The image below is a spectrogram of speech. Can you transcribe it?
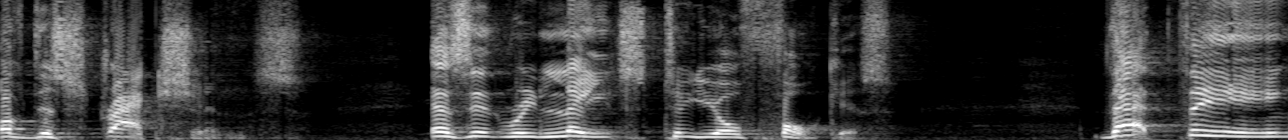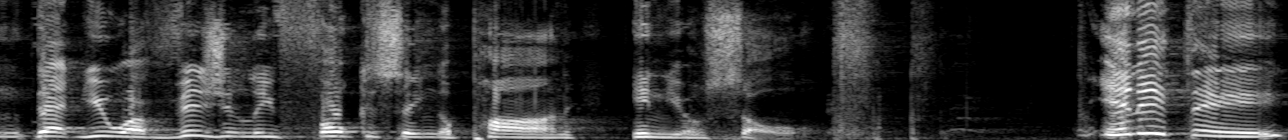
of distractions as it relates to your focus. That thing that you are visually focusing upon in your soul. Anything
